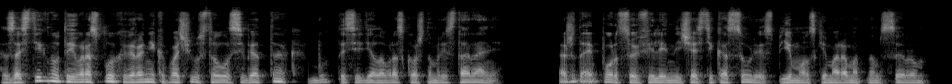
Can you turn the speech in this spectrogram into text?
Застигнутая врасплох, Вероника почувствовала себя так, будто сидела в роскошном ресторане, ожидая порцию филейной части косули с пьемонским ароматным сыром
